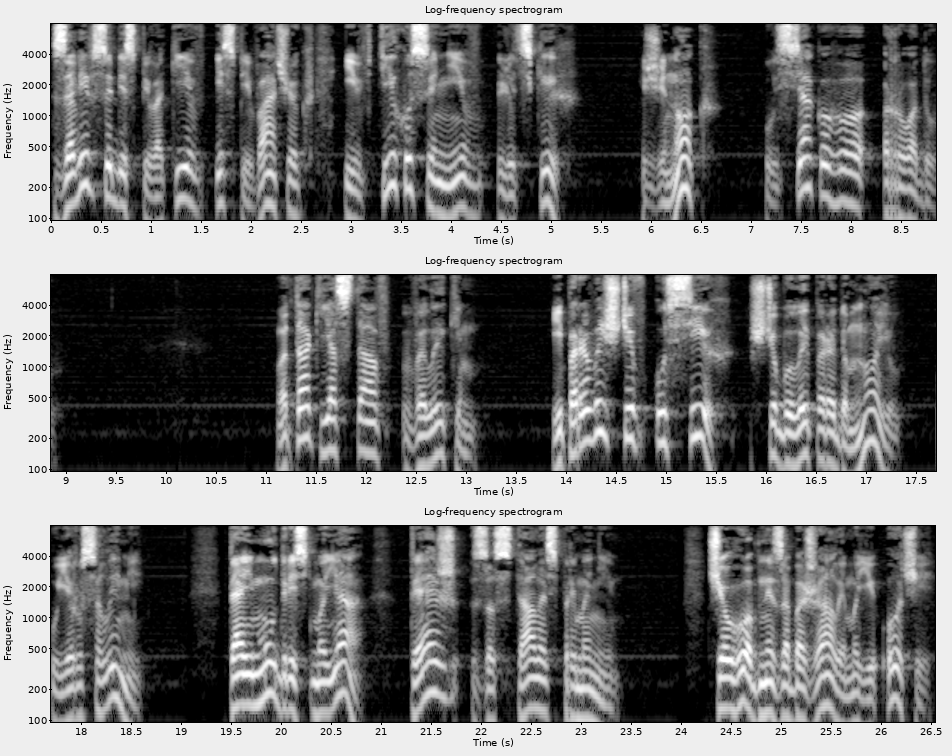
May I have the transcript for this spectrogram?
Завів собі співаків і співачок, і втіху синів людських, жінок усякого роду. Отак я став великим і перевищив усіх, що були передо мною у Єрусалимі, та й мудрість моя теж зосталась при мені. Чого б не забажали мої очі,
